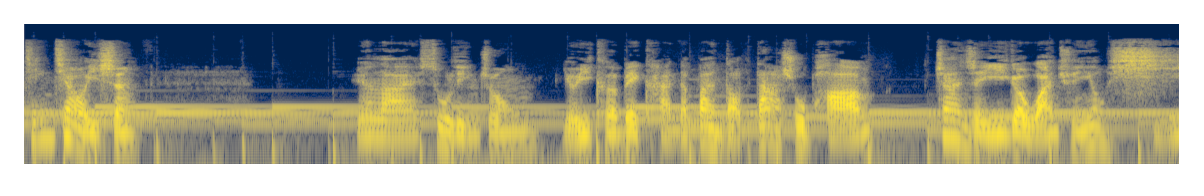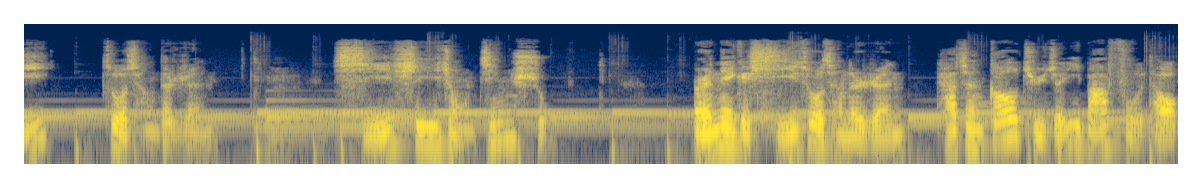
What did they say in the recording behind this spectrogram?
惊叫一声。原来树林中有一棵被砍得半倒的大树旁，站着一个完全用席。做成的人，席是一种金属，而那个席做成的人，他正高举着一把斧头，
